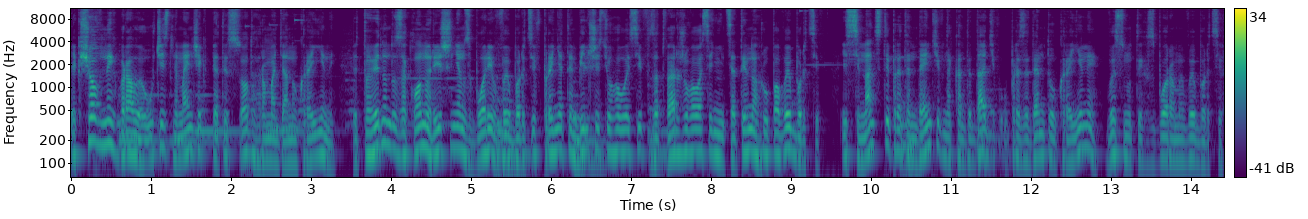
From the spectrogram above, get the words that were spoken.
якщо в них брали участь не менше як 500 громадян України. Відповідно до закону, рішенням зборів виборців, прийнятим більшістю голосів, затверджувалася ініціативна група виборців. Із 17 претендентів на кандидатів у президенти України, висунутих зборами виборців,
